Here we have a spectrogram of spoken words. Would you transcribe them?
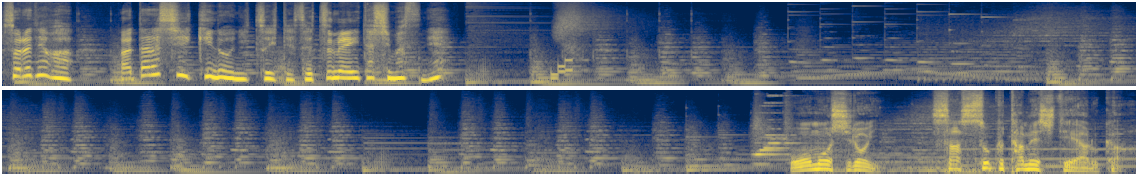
それでは新しい機能について説明いたしますね。面白い早速試してやるか。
